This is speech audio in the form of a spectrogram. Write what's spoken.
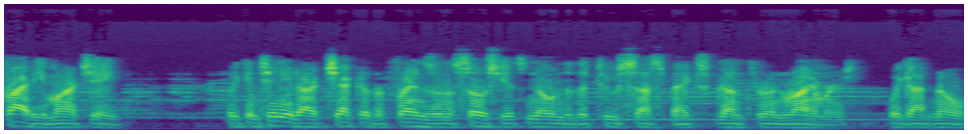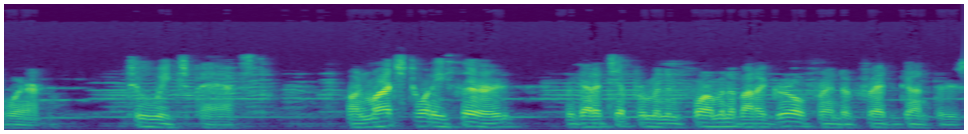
Friday, March 8th. We continued our check of the friends and associates known to the two suspects, Gunther and Reimers. We got nowhere. Two weeks passed. On March 23rd, we got a tip from an informant about a girlfriend of Fred Gunther's,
